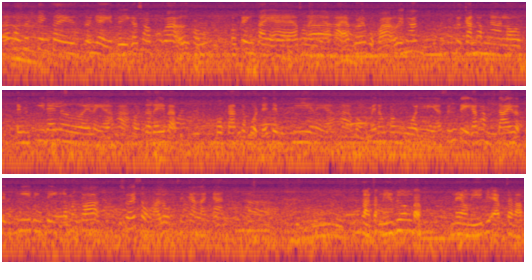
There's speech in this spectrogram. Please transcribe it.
ถ้าเขาจะเกรงใจส่วนใหญ่ตรีก็ชอบพูดว่าเออเขาเขาเกรงใจแอปอะไรอย่างเงี้ยค่ะแอปก็เลยบอกว่าเอ้ยถ้าคือการทำงานเราเต็มที่ได้เลยอะไรอย่างเงี้ยค่ะ เขาจะได้แบบ โฟกัสกับบทได้เต็มที่อะไรอย่างเงี้ยค่ะ บอกไม่ต้องกังวลอะไรเงี้ยซึ่งตรีก็ทำได้แบบเต็มที่จริง ๆ แล้วมันก็ช่วยส่งอารมณ์ซึ่งกันและกันค่ะหลังจากนี้เรื่องแบบแนวนี้พี่แอฟจะรับ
